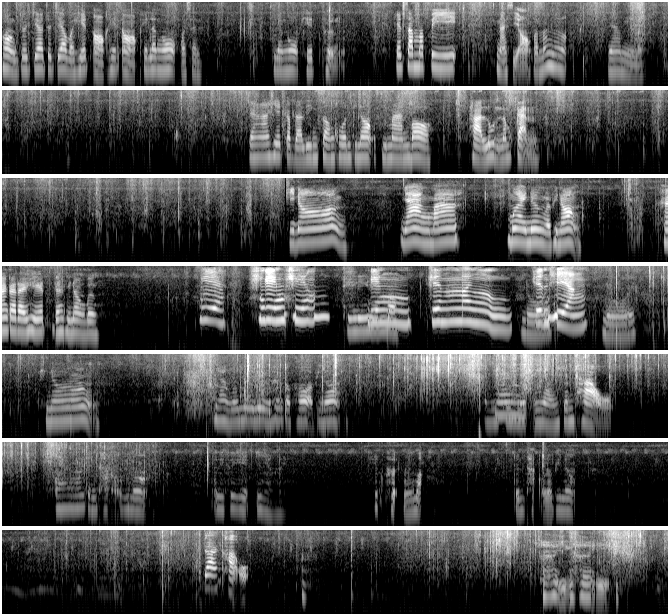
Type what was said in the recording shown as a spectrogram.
ห้องเจ้าเจ้าเจ้าเจ้าว่าเฮ็ดออกเฮ็ดออกเฮ็ดละโงกว่าซั่นละโงกเฮ็ดเผิงเฮ็ดซัมมาปีน่าสิออกแล้วมั้งเนาะย่ามนี่เนาะ ไปหาเฮ็ดกับดาลิงสองคนพี่น้องสีมานบ่ผ่ารุ่นน้ำกันพี่น้องย่างมาเมื่อยหนึงแล้วพี่น้องห้างกระไดเฮ็ดได้อพี่น้องเบิ่งเฮียลิงเฮียงลิงลิงลิเห็งนบ่เห็นหนึ่งโดเห็ยนเสียงโดยพี่น้อง ย่างว่าเมื่อยหนึงห้างกระเพาะพี่น้องอันนี้คือเฮ็ดอหย่างจนเถาอ๋อจนเถาพี่น้องอันนี้คือเฮ็ดอหย่างนี่เฮ็ดเผิงบ่จนเถาแล้วพี่น้องได้เขาห้าอีกห้าอีก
